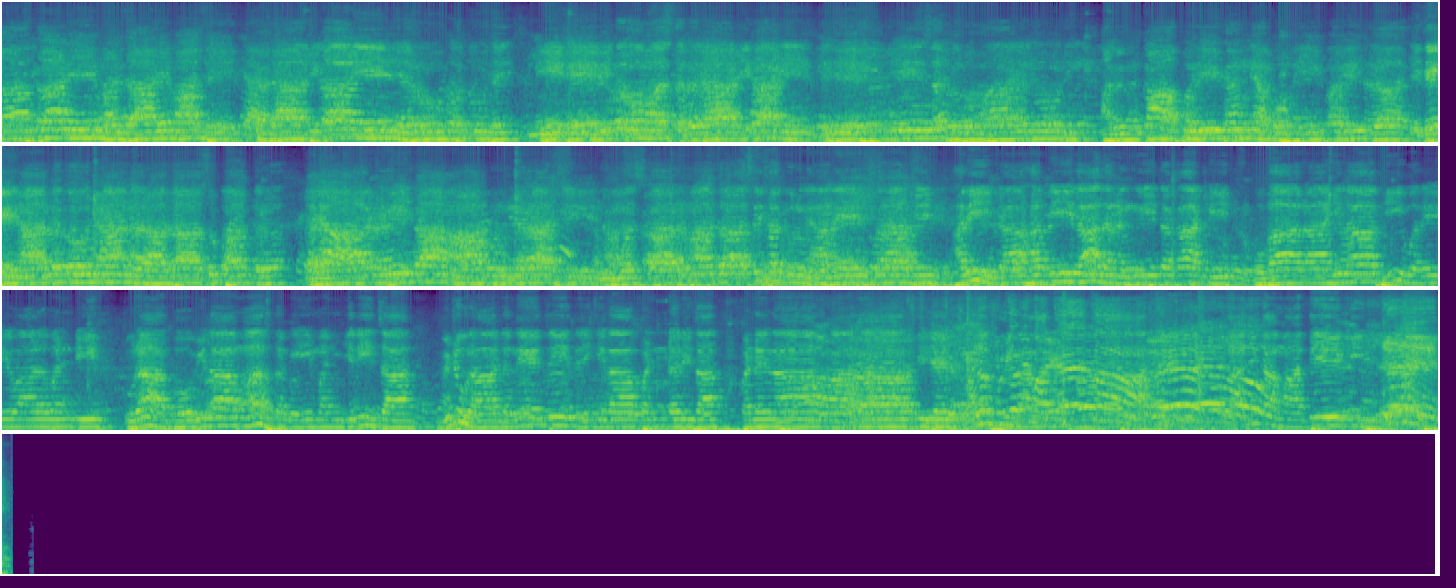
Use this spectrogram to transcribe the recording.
ज्या ठिकाणी मंजाय माझे त्या निरूप तुझे मी ठेवितो मस्तक त्या ठिकाणी तिथे सद्गुरु मायोनी अलंकापुरी कन्याभूमी पवित्र तिथे नांदतो ज्ञान राधा सुपात्र तया कविता महापुण्य राशी नमस्कार माझा श्री सद्गुरु ज्ञानेश्वराची हरीच्या हाती लाल रंगीत काठी उभा राहिला भीवरे वाळवंटी. तुरा खोविला मस्तकी मंजिरीचा. विठुराज नेत्री देखिला पंढरीचा. पंढरीनाथ जय. माते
